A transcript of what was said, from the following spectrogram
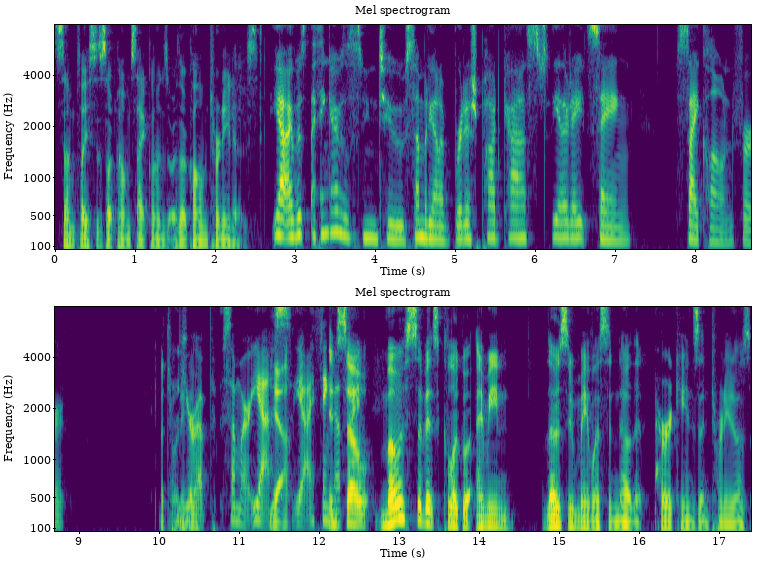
some places they'll call them cyclones or they'll call them tornadoes. yeah, I was I think I was listening to somebody on a British podcast the other day saying cyclone for A tornado. Europe somewhere. Yes. Yeah. Yeah, I think And that's so right. most of it's colloquial. I mean, those who may listen know that hurricanes and tornadoes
